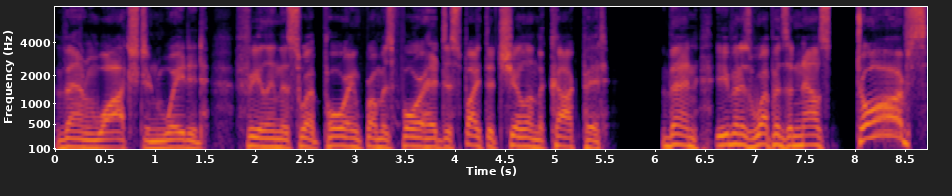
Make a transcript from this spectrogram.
Van watched and waited, feeling the sweat pouring from his forehead despite the chill in the cockpit. Then, even as weapons announced, Torps!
